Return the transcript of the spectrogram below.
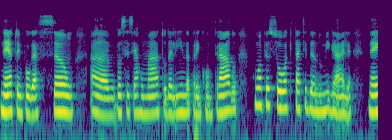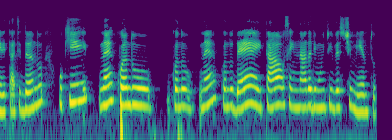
né, a tua empolgação, a você se arrumar toda linda para encontrá-lo com uma pessoa que está te dando migalha, né? Ele está te dando o que, né, quando quando, né, quando der e tal, sem nada de muito investimento.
